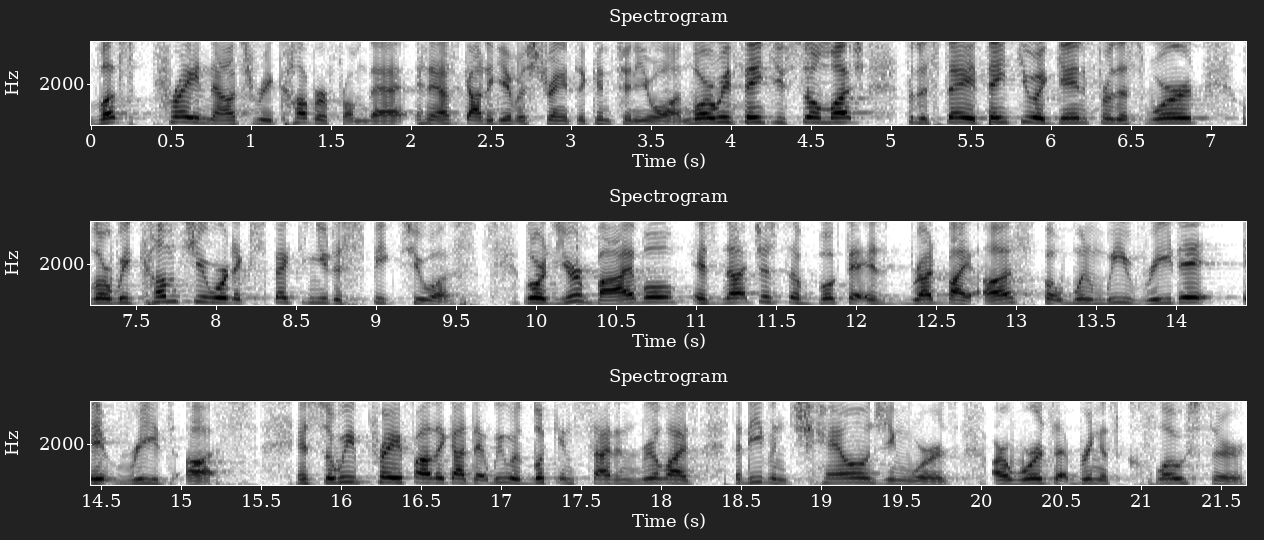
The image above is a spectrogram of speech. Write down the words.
Let's pray now to recover from that and ask God to give us strength to continue on. Lord, we thank you so much for this day. Thank you again for this word. Lord, we come to your word expecting you to speak to us. Lord, your Bible is not just a book that is read by us, but when we read it, it reads us. And so we pray, Father God, that we would look inside and realize that even challenging words are words that bring us closer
